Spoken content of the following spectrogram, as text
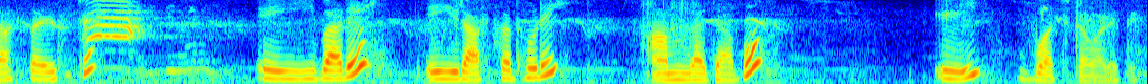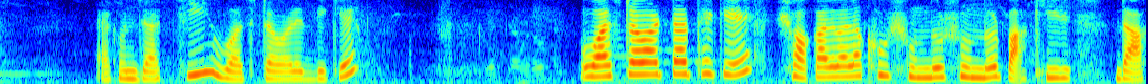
রাস্তা এসছে। এইবারে এই রাস্তা ধরেই আমরা যাব এই ওয়াচ টাওয়ারেতে এখন যাচ্ছি ওয়াচ টাওয়ারের দিকে। ওয়াচ টাওয়ারটা থেকে সকালবেলা খুব সুন্দর সুন্দর পাখির ডাক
